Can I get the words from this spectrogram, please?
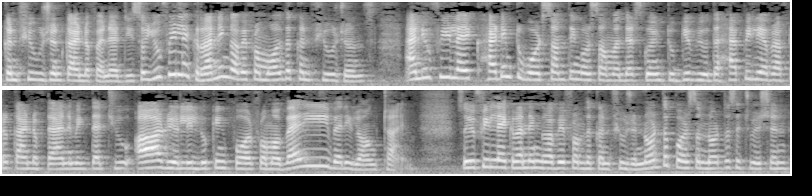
confusion kind of energy. So you feel like running away from all the confusions and you feel like heading towards something or someone that's going to give you the happily ever after kind of dynamic that you are really looking for from a very very long time. So you feel like running away from the confusion. Not the person not the situation.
